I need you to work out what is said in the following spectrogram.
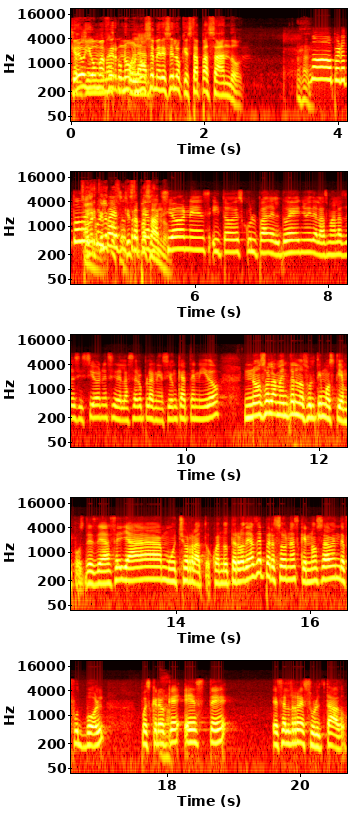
Creo yo, Mafer, no, no se merece lo que está pasando. No, pero todo es ver, ¿qué le culpa de sus ¿Qué está propias pasando? acciones y todo es culpa del dueño y de las malas decisiones y de la cero planeación que ha tenido, no solamente en los últimos tiempos, desde hace ya mucho rato. Cuando te rodeas de personas que no saben de fútbol, pues creo que este es el resultado.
